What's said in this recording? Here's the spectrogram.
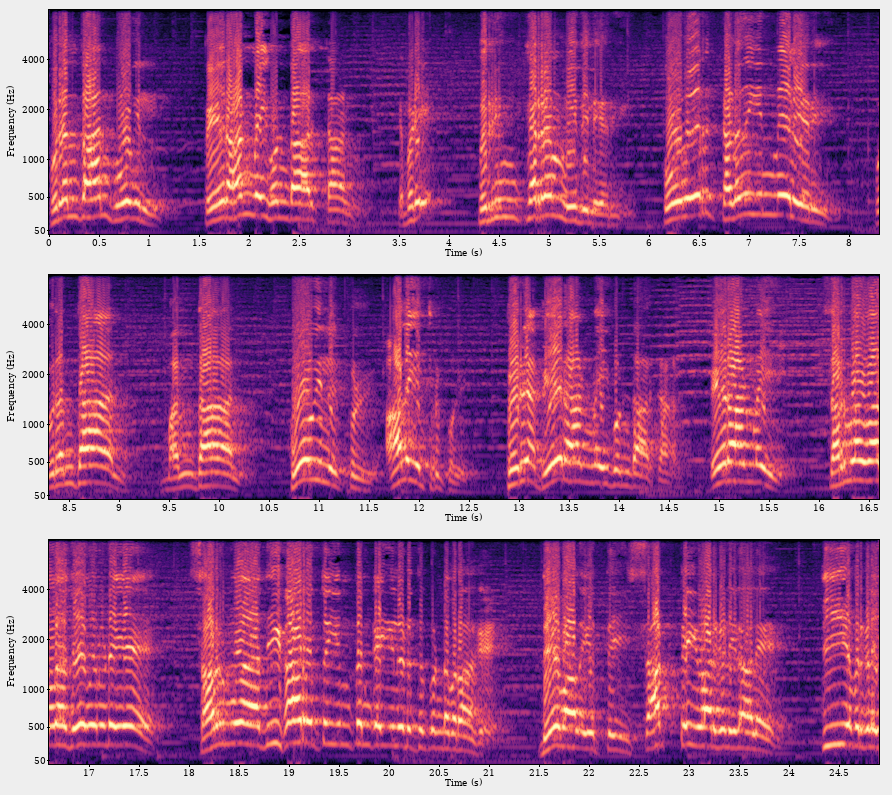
புறந்தான் கோவில் பேராண்மை கொண்டார்கான். எப்படி? பெருங்கரம் மீதில் ஏறி கோவேறு கழுதையின் மேல் ஏறி புறந்தான் வந்தான் கோவிலுக்குள் ஆலயத்திற்குள். பெற பேராண்மை கொண்டார்கள். பேராண்மை சர்வவல தேவனுடைய சர்வ அதிகாரத்தையும் தன் கையில் எடுத்துக் கொண்டவராக. தேவாலயத்தை சாட்டைவார்களினாலே தீயவர்களை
